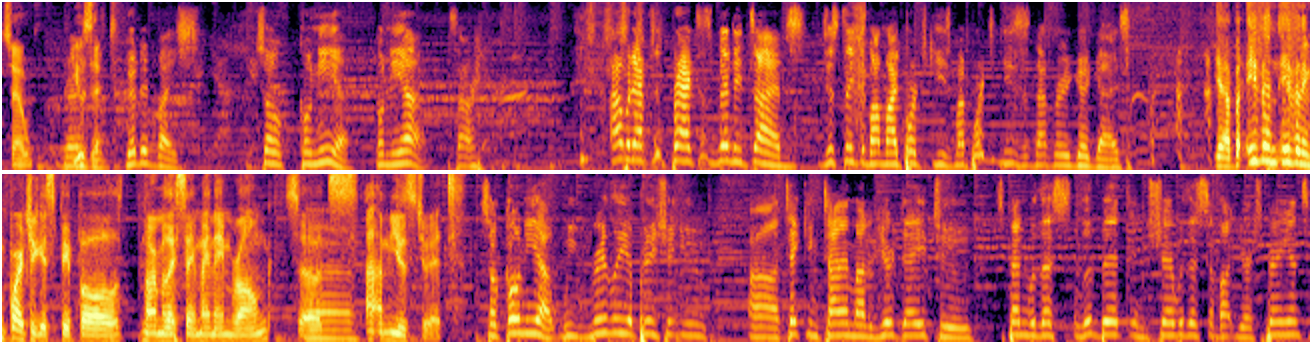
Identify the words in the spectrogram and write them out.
So, Very use good. it. Good advice. So Konia, Konia, sorry. I would have to practice many times. Just think about my Portuguese. My Portuguese is not very good, guys. yeah, but even even in Portuguese, people normally say my name wrong. So it's I- I'm used to it. So Konia, we really appreciate you uh, taking time out of your day to spend with us a little bit and share with us about your experience.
